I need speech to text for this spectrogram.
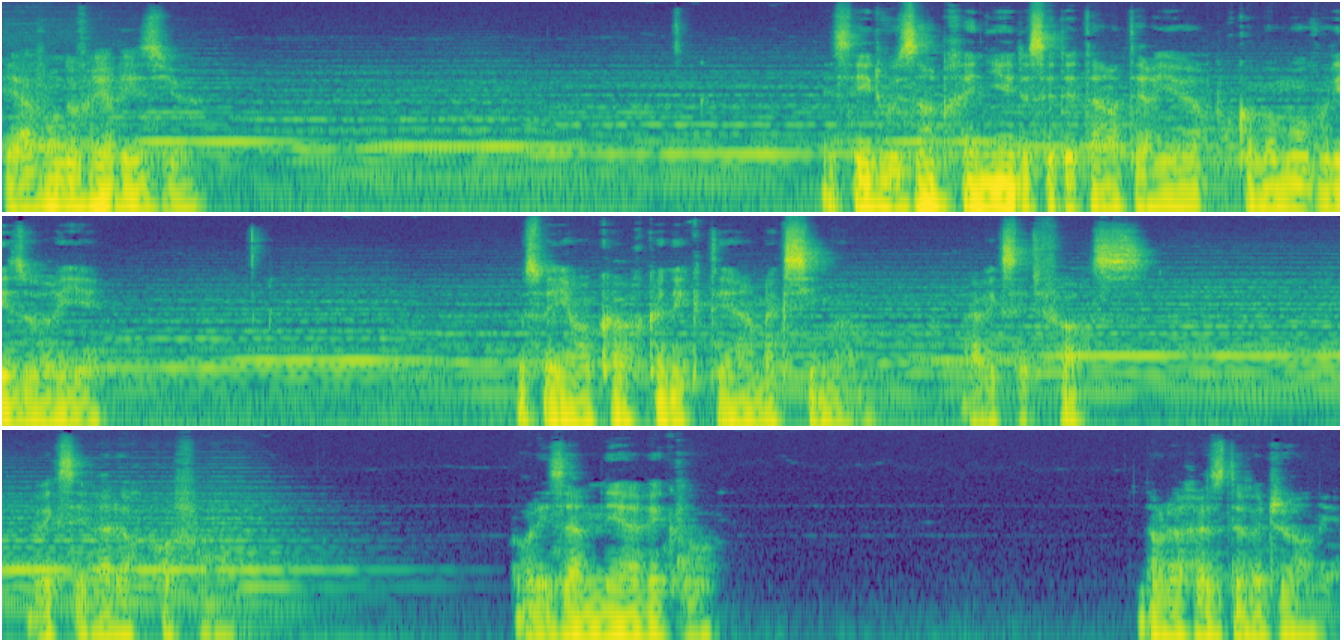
Et avant d'ouvrir les yeux, essayez de vous imprégner de cet état intérieur pour qu'au moment où vous les ouvriez, vous soyez encore connecté un maximum avec cette force, avec ces valeurs profondes, pour les amener avec vous dans le reste de votre journée.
